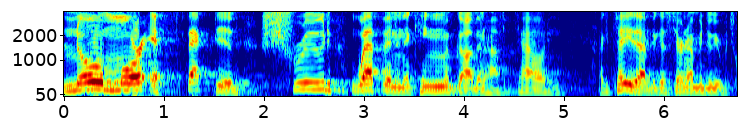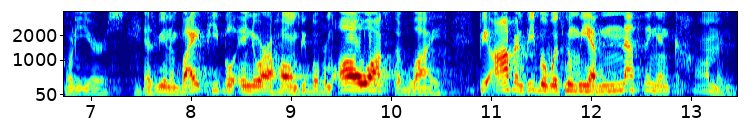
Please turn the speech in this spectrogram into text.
no more effective, shrewd weapon in the kingdom of God than hospitality. I can tell you that because Sarah and I have been doing it for 20 years. As we invite people into our home, people from all walks of life, be often people with whom we have nothing in common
